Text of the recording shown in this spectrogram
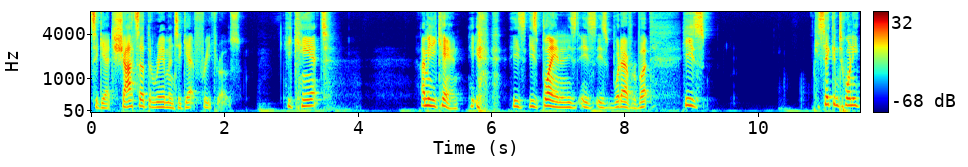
to get shots at the rim and to get free throws. He can't I mean, he can. He, he's he's playing and he's, he's he's whatever, but he's he's taken 20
